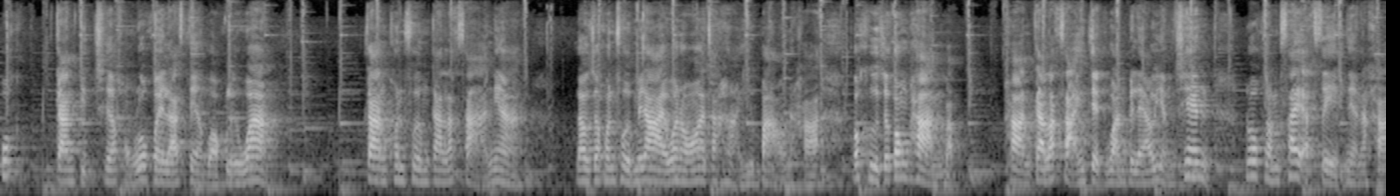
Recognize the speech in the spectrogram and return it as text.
พวกการติดเชื้อของโรคไวรัสเนี่ยบอกเลยว่า การคอนเฟิร์มการรักษาเนี่ยเราจะคอนเฟิร์มไม่ได้ว่าน้องอาจจะหายหรือเปล่านะคะ ก็คือจะต้องผ่านแบบผ่านการรักษาอีก7วันไปแล้ว อย่างเช่นโรคลำไส้อักเสบเนี่ยนะคะ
